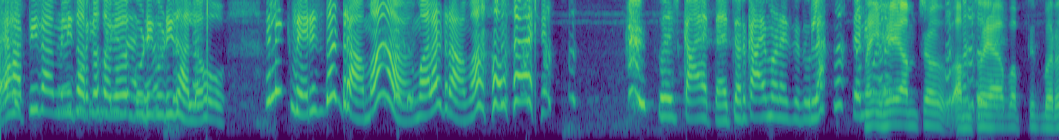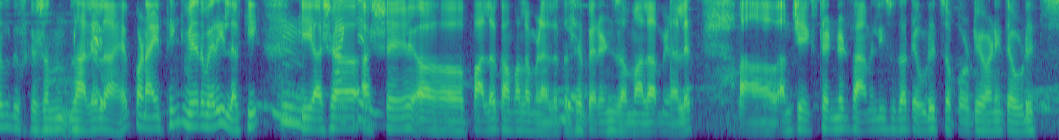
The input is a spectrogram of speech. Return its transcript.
हॅपी फॅमिली सारखं सगळं गुडी गुडी झालं हो. Like where is the drama मला ड्रामा सुयश काय आता याच्यावर काय म्हणायचं तुला? नाही हे आमचं आमचं या बाबतीत बरंच डिस्कशन झालेलं आहे. पण I think we are very lucky की अशा असे पालक आम्हाला मिळाले तसे पेरेंट्स आम्हाला मिळालेत. आमची एक्सटेंडेड फॅमिली सुद्धा तेवढीच सपोर्टिव्ह आणि तेवढीच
